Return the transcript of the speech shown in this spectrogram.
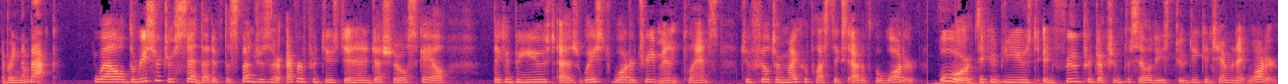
and bring them back. Well, the researchers said that if the sponges are ever produced in an industrial scale, they could be used as wastewater treatment plants to filter microplastics out of the water, or they could be used in food production facilities to decontaminate water.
